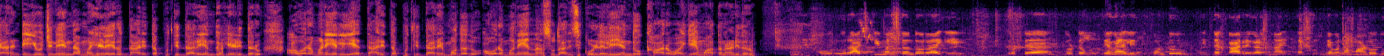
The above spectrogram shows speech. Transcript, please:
ಗ್ಯಾರಂಟಿ ಯೋಜನೆಯಿಂದ ಮಹಿಳೆಯರು ದಾರಿ ತಪ್ಪುತ್ತಿದ್ದಾರೆ ಎಂದು ಹೇಳಿದ್ದರು. ಅವರ ಮನೆಯಲ್ಲಿಯೇ ದಾರಿ ತಪ್ಪುತ್ತಿದ್ದಾರೆ. ಮೊದಲು ಅವರ ಮನೆಯನ್ನ ಸುಧಾರಿಸಿಕೊಳ್ಳಲಿ ಎಂದು ಖಾರವಾಗಿಯೇ ಮಾತನಾಡಿದರು. ಅವರು ರಾಜಕೀಯ ಮಂತಂದವರಾಗಿ ದೊಡ್ಡ ದೊಡ್ಡ ಹುದ್ದೆಗಳಲ್ಲಿ ನಿಂತುಕೊಂಡು ಇಂಥ ಕಾರ್ಯಗಳನ್ನ, ಇಂಥ ಕೃತ್ಯವನ್ನು ಮಾಡೋದು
